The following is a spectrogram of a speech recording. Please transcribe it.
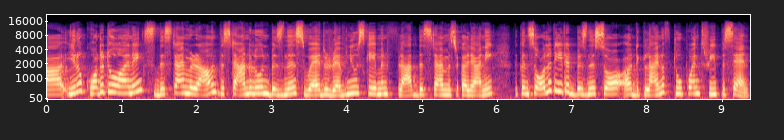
Uh, you know, quarter two earnings this time around, the standalone business where the revenues came in flat this time, Mr. Kalyani, the consolidated business saw a decline of 2.3%.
